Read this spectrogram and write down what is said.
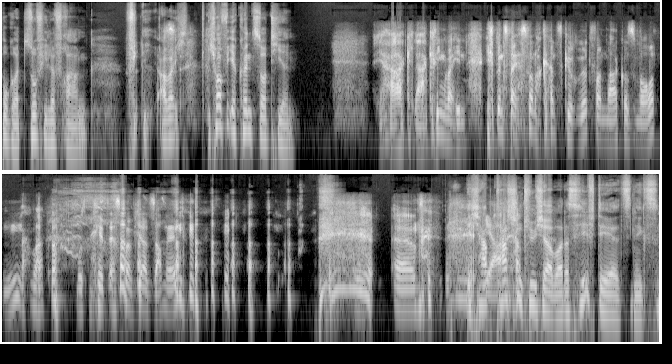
Oh Gott, so viele Fragen. Aber ich, ich hoffe, ihr könnt sortieren. Ja, klar, kriegen wir hin. Ich bin zwar erstmal noch ganz gerührt von Markus Worten, aber muss mich jetzt erstmal wieder sammeln. Ähm, ich habe ja. Taschentücher, aber das hilft dir jetzt nichts.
